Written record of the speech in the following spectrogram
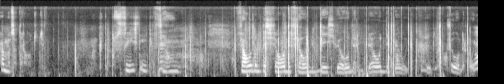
Це дерево тоді. Таке пусисненьке, все. Феодор без Феодор, Феодор без Феодор, Феодор, Феодор, Феодор. Ой,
